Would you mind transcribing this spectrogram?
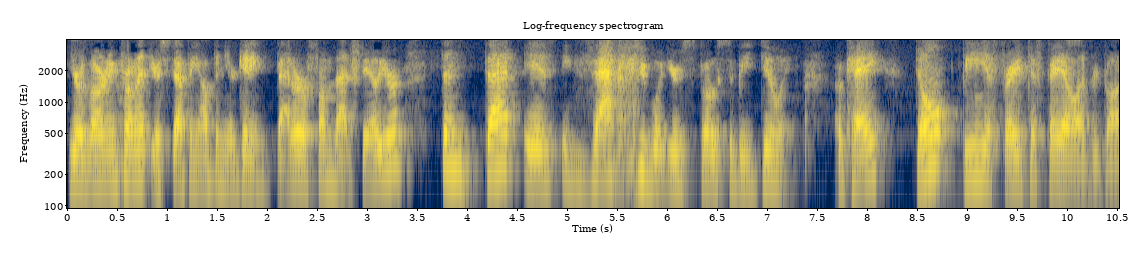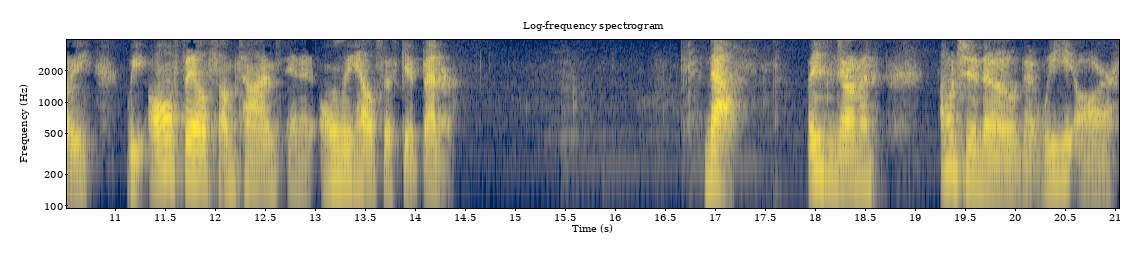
you're learning from it, you're stepping up, and you're getting better from that failure, then that is exactly what you're supposed to be doing. Okay? Don't be afraid to fail, everybody. We all fail sometimes, and it only helps us get better. Now, ladies and gentlemen, I want you to know that we are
